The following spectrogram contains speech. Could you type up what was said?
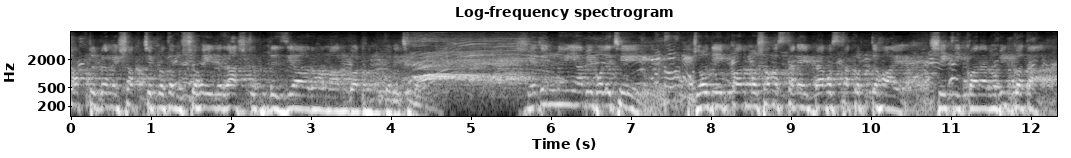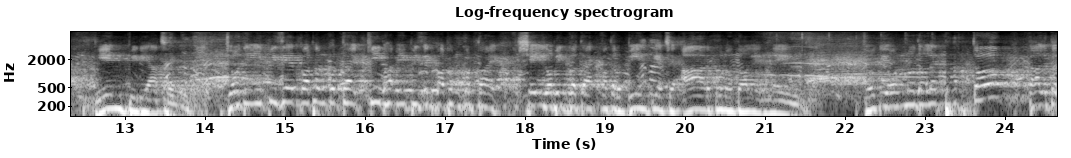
চট্টগ্রামে সবচেয়ে প্রথম শহীদ রাষ্ট্রপতি জিয়াউর রহমান গঠন করেছিলেন সেজন্যই আমি বলেছি, যদি কর্মসংস্থানের ব্যবস্থা করতে হয়, সেটি করার অভিজ্ঞতা বিএনপিরই আছে। যদি ইপিজেড গঠন করতে হয়, কীভাবে ইপিজেড গঠন করতে হয়, সেই অভিজ্ঞতা একমাত্র বিএনপি আছে, আর কোনো দলের নেই। যদি অন্য দলের থাকতো তাহলে তো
